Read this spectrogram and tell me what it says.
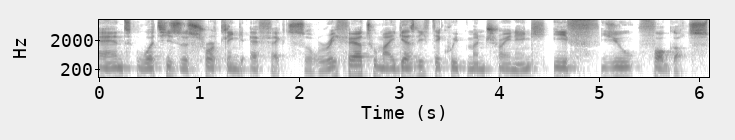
and what is the throttling effect. So refer to my gas lift equipment training if you forgot.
